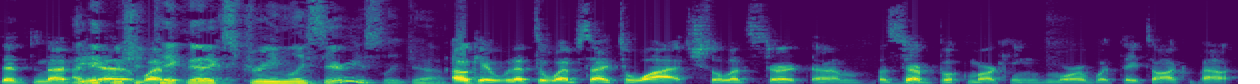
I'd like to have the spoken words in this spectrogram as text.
That might be I think we should web- take that extremely seriously, Joe. Okay, well, that's a website to watch. So let's start. Um, let's start bookmarking more of what they talk about.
